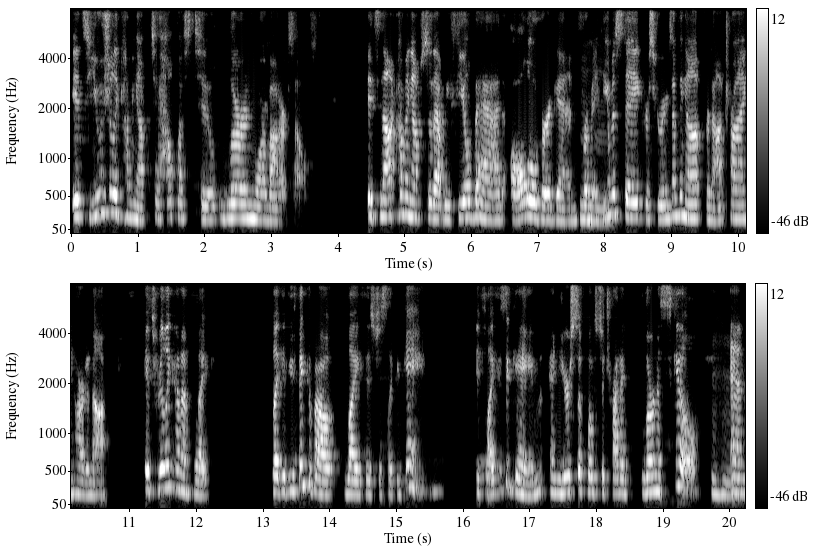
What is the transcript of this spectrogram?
it's usually coming up to help us to learn more about ourselves. It's not coming up so that we feel bad all over again for making a Mhm. mistake, for screwing something up, for not trying hard enough. It's really kind of like like if you think about life is just like a game. If life is a game and you're supposed to try to learn a skill Mhm. and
